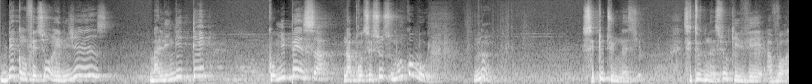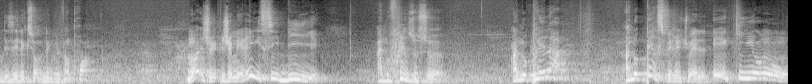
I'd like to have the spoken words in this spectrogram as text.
des confessions religieuses balingi te komipesa na processus moko non. C'est toute une nation. C'est toute une nation qui veut avoir des élections en 2023 moi j'aimerais ici dire à nos frères et sœurs, à nos prélats, à nos pères spirituels et qui ont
